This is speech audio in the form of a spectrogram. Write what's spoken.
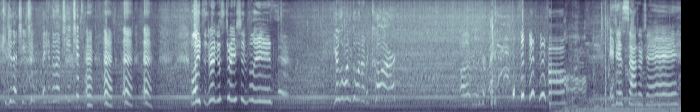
Can you do that teaching? I can do that teaching. Uh, uh, uh, uh. License registration, please. You're the one going in a car. Oh, that really hurt my. It is Saturday,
